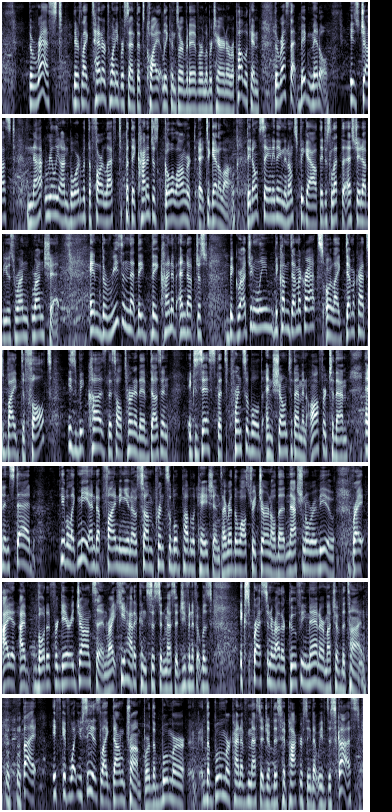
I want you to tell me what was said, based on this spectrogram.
The rest, there's like 10 or 20% that's quietly conservative or libertarian or Republican. The rest, that big middle, is just not really on board with the far left, but they kind of just go along or, uh, to get along. They don't say anything, they don't speak out, they just let the SJWs run run shit. And the reason that they, they kind of end up just begrudgingly become Democrats or like Democrats by default is because this alternative doesn't exist that's principled and shown to them and offered to them. And instead, people like me end up finding, you know, some principled publications. I read the Wall Street Journal, the National Review, right? I, I voted for Gary Johnson, right? He had a consistent message, even if it was expressed in a rather goofy manner much of the time. but if, if what you see is like Donald Trump or the boomer, the boomer kind of message of this hypocrisy that we've discussed,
